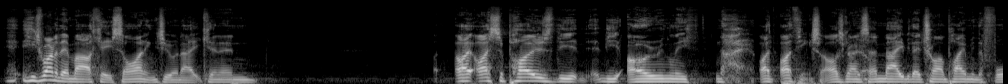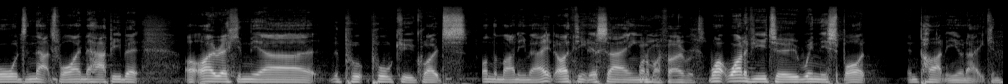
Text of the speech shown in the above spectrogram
he's one of their marquee signings, Euan Aitken, and I, I suppose the the only no, I, I think so. I was going to say maybe they try and play him in the forwards, and that's why they're happy. But I- I reckon the uh, the Paul Q quotes on the money, mate. I think they're saying One of my favourites. one, one of you two win this spot and partner Euan Aitken.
